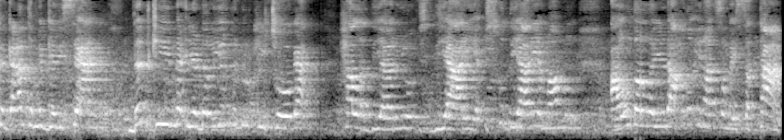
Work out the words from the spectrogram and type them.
jeebka gacanta ma gelisaan dadkiina iyo dhalinyarta dhulkii jooga ha la diyaariyo isdiyaariya isku diyaariya maamul. Awda la yidhaahdo inaad samaysataan.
